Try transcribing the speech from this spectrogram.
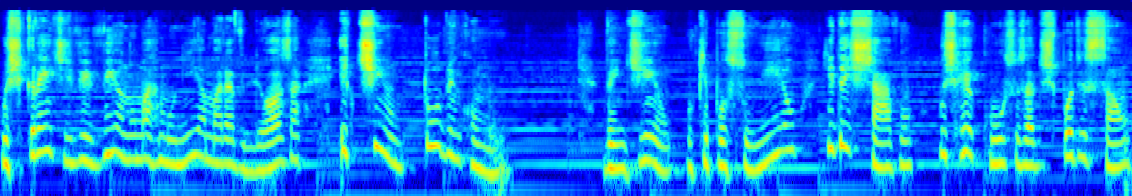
Os crentes viviam numa harmonia maravilhosa e tinham tudo em comum. Vendiam o que possuíam e deixavam os recursos à disposição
